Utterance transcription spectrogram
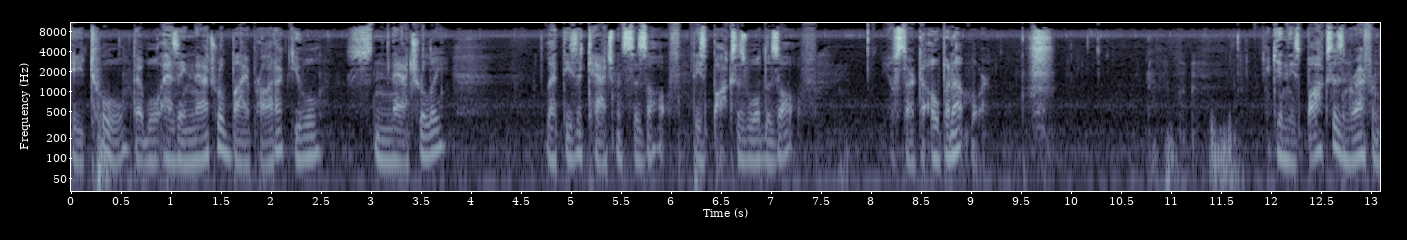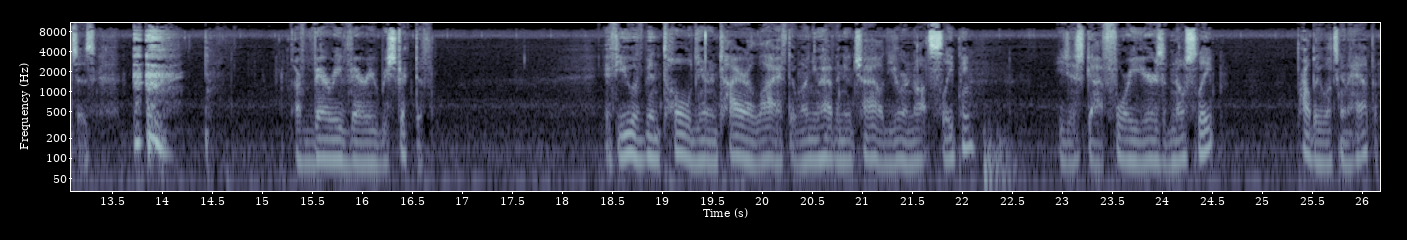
a tool that will, as a natural byproduct, you will naturally let these attachments dissolve. These boxes will dissolve. You'll start to open up more. Again, these boxes and references are very, very restrictive. If you have been told your entire life that when you have a new child you are not sleeping, you just got four years of no sleep, probably what's going to happen.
